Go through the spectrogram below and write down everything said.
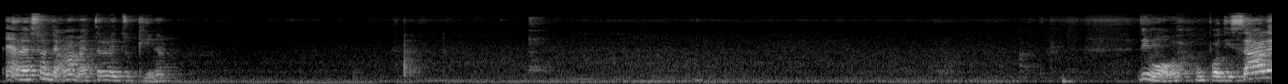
E adesso andiamo a mettere le zucchine. Di nuovo un po' di sale,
